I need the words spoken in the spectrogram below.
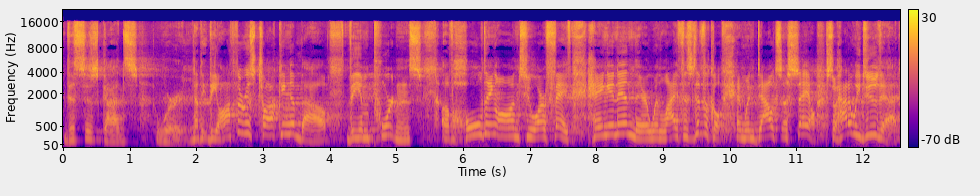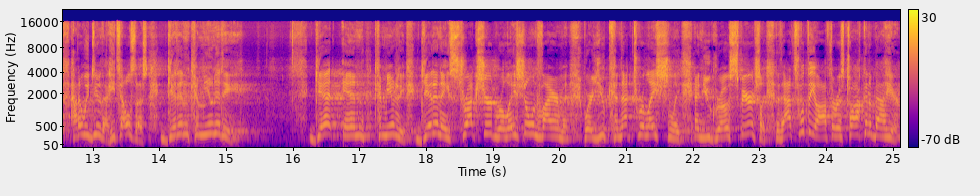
This is God's word. Now, the, the, author is talking about the importance of holding on to our faith, hanging in there when life is difficult and when doubts assail. So, how do we do that? How do we do that? He tells us get in community. Get in community. Get in a structured relational environment where you connect relationally and you grow spiritually. That's what the author is talking about here.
